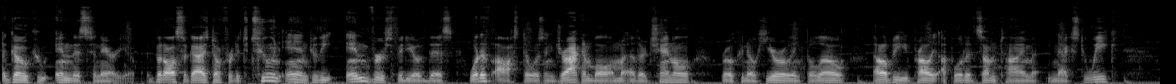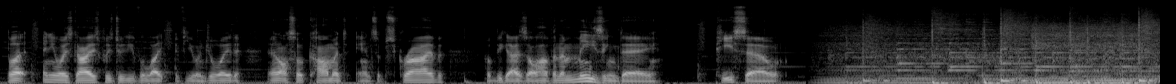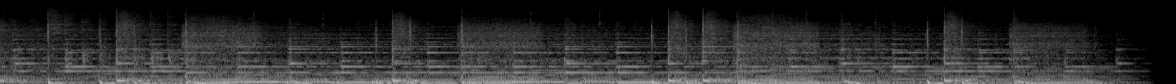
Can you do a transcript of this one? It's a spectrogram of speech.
Goku in this scenario. But also, guys, don't forget to tune in to the inverse video of this. What if Asta was in Dragon Ball on my other channel, Broku no Hero, link below. That'll be probably uploaded sometime next week. But anyways, guys, please do leave a like if you enjoyed, and also comment and subscribe. Hope you guys all have an amazing day. Peace out.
